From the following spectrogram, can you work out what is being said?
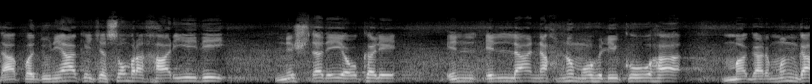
دا په دنیا کې چې څومره خاری دي نشته دی یو کلی ان الا نحن مهلكوها مگر منګه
